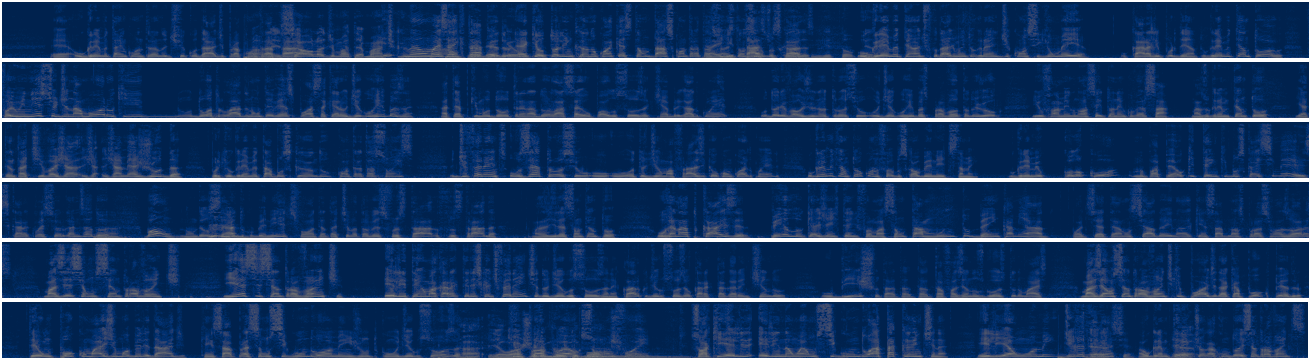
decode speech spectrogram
é, o Grêmio está encontrando dificuldade para contratar. Não, isso é aula de matemática. E, não, mas aí que tá, Pedro. É que eu estou linkando com a questão das contratações que estão sendo buscadas. O Grêmio tem uma dificuldade muito grande de conseguir um meia o cara ali por dentro. O Grêmio tentou. Foi um início de namoro que do outro lado não teve resposta, que era o Diego Ribas, né? Até porque mudou o treinador lá, saiu o Paulo Souza que tinha brigado com ele. O Dorival Júnior trouxe o, Diego Ribas para a volta do jogo e o Flamengo não aceitou nem conversar. Mas o Grêmio tentou. E a tentativa já, já, já me ajuda, porque o Grêmio está buscando contratações diferentes. O Zé trouxe o, o, outro dia uma frase que eu concordo com ele. O Grêmio tentou quando foi buscar o Benítez também. O Grêmio colocou no papel que tem que buscar esse meio, esse cara que vai ser organizador. Uhum. Bom, não deu certo com o Benítez, foi uma tentativa talvez frustrada, frustrada, mas a direção tentou. O Renato Kaiser, pelo que a gente tem de informação, está muito bem encaminhado. Pode ser até anunciado aí, na, quem sabe, nas próximas horas, mas esse é um centroavante. E esse centroavante, ele tem uma característica diferente do Diego Souza, né? Claro que o Diego Souza é o cara que está garantindo o bicho, tá, tá, tá, tá, fazendo os gols e tudo mais. Mas é um centroavante que pode, daqui a pouco, Pedro, ter um pouco mais de mobilidade. Quem sabe para ser um segundo homem junto com o Diego Souza, ah, que o próprio Elkson não foi. Só que ele, ele não é um segundo atacante, né? Ele é um homem de referência. É. O Grêmio teria é. que jogar com dois centroavantes.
